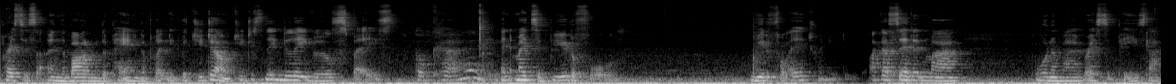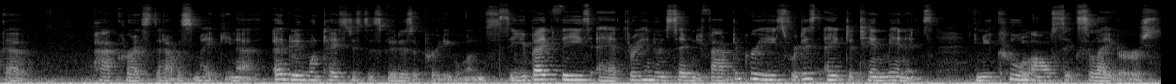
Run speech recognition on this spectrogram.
press this in the bottom of the pan completely, but you don't. You just need to leave a little space, Okay. and it makes a beautiful, beautiful edge when you do that. Like I said in my one of my recipes, like a pie crust that I was making, a ugly one tastes just as good as a pretty one. So you bake these at 375 degrees for just eight to ten minutes, and you cool all six layers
